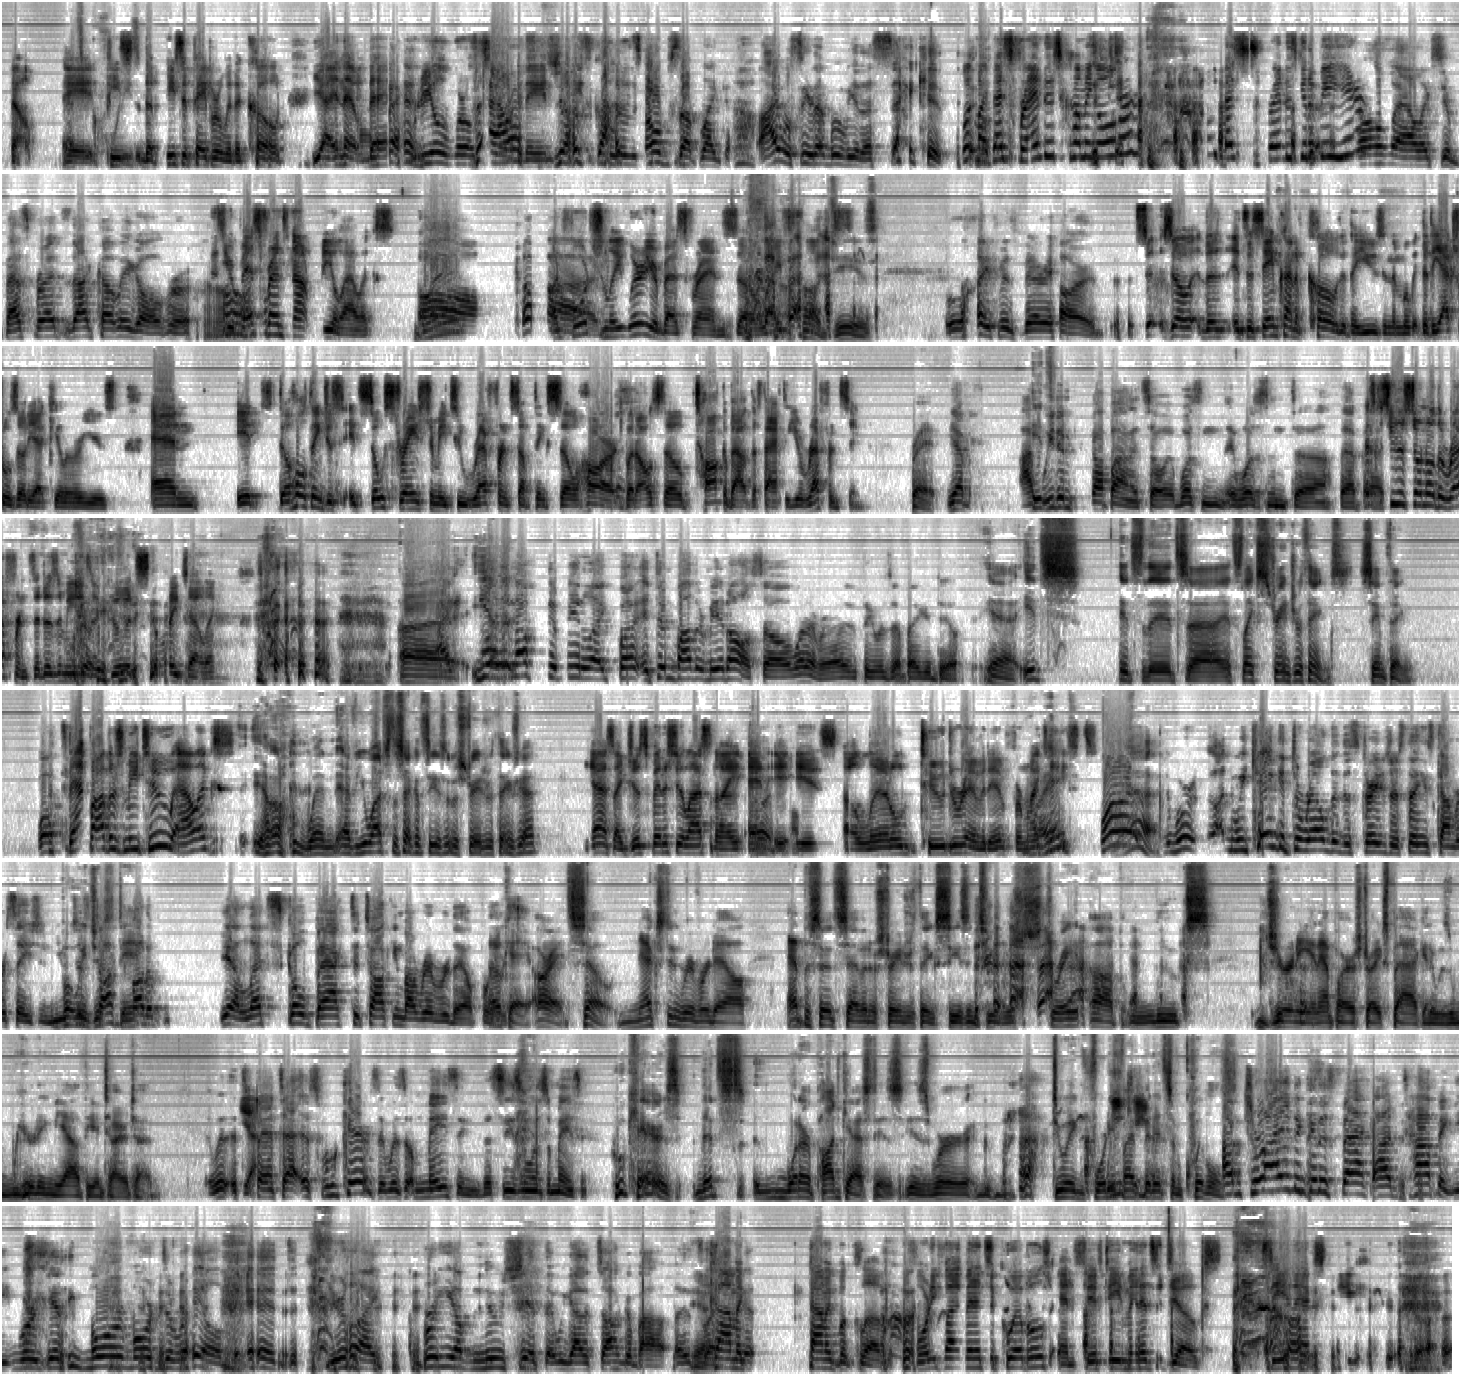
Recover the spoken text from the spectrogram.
No, That's a crazy. piece, the piece of paper with a code. Yeah, in that that real world story, Alex they just got his hopes up. Like I will see that movie in a second. what my best friend is coming over. my best friend is going to be here. Oh, Alex, your best friend's not coming over. Your Oh. best friend's not real, Alex. Oh, come on. Unfortunately, we're your best friends. So life. Oh, jeez. life is very hard. So, so the, it's the same kind of code that they use in the movie that the actual Zodiac killer used, and it's the whole thing. Just it's so strange to me to reference something so hard, but also talk about the fact that you're referencing. Right. Yeah, I, we didn't pick up on it, so it wasn't. It wasn't uh, that That's bad. because you just don't know the reference. That doesn't mean it's a good storytelling. Uh, yeah, yeah, enough to be like, but it didn't bother me at all. So whatever. I didn't think it was that big a deal. yeah. It's it's it's uh it's like Stranger Things. Same thing. Well, That bothers me too, Alex. You know, when have you watched the second season of Stranger Things yet? Yes, I just finished it last night, and Oh. it is a little too derivative for my Right? tastes. What? Yeah. We're uh, we can't get derailed into Stranger Things conversation. You But just, we just talked did. about it. Yeah, let's go back to talking about Riverdale, please. Okay, all right. So next in Riverdale, episode seven of Stranger Things season two was straight up Luke's journey in Empire Strikes Back, and it was weirding me out the entire time. It was- It's Yeah. fantastic. Who cares? It was amazing. The season was amazing. Who cares? That's what our podcast is. Is we're doing forty five minutes of quibbles. I'm trying to get us back on topic. We're getting more and more derailed, and you're like bringing up new shit that we got to talk about. It's Yeah. like- Comic Comic Book Club. 45 minutes of quibbles and 15 minutes of jokes. See you next week.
